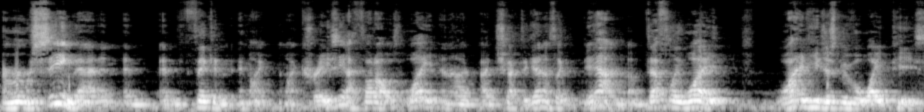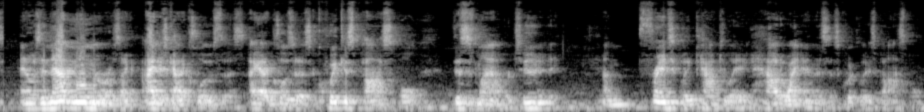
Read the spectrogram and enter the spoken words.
I remember seeing that and, and, and thinking, am I am I crazy? I thought I was white, and I, I checked again. I was like, yeah, I'm, I'm definitely white. Why did he just move a white piece? And it was in that moment where I was like, I just got to close this. I got to close it as quick as possible. This is my opportunity. I'm frantically calculating how do I end this as quickly as possible?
